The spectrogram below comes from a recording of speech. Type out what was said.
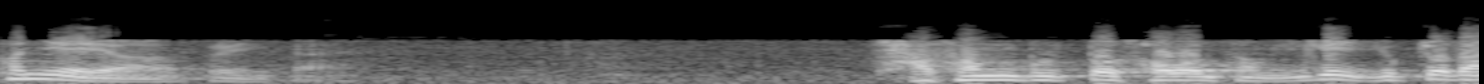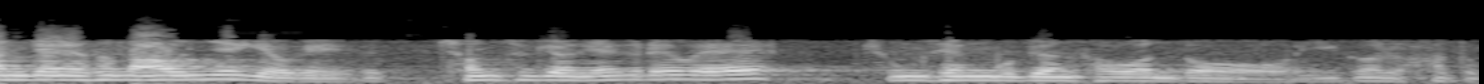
선이에요. 그러니까 자성불도 서원성 이게 육조단경에서 나온 얘기예요. 그 천수경에 그래 왜 중생무변 서원도 이걸 하고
